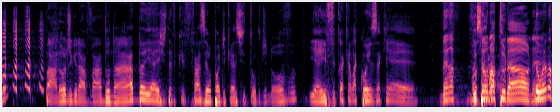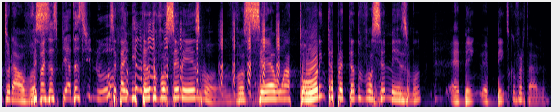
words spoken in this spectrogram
parou de gravar do nada, e aí a gente teve que fazer o podcast todo de novo. E aí fica aquela coisa que é. Não é, na, Você é uma- natural, né? Não é natural. Você Você, faz as piadas de novo. você tá imitando você mesmo. Você é um ator interpretando você mesmo. É bem, é bem desconfortável.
